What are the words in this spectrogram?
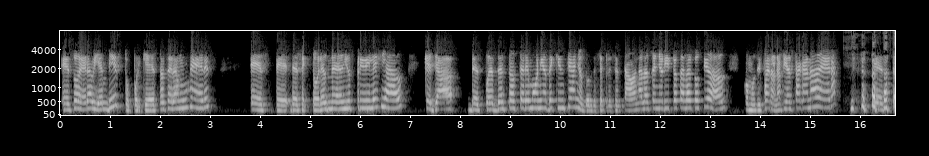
eso era bien visto, porque estas eran mujeres este, de sectores medios privilegiados que ya después de estas ceremonias de 15 años donde se presentaban a las señoritas a la sociedad como si fuera una fiesta ganadera, este,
